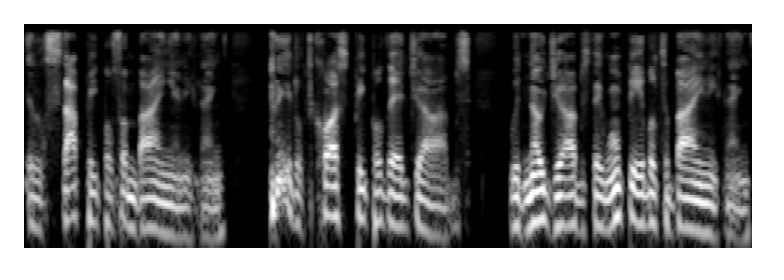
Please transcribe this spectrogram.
It'll stop people from buying anything. It'll cost people their jobs. With no jobs, they won't be able to buy anything.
